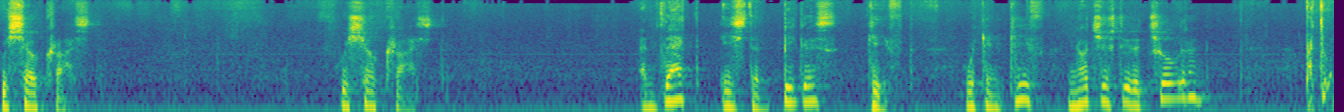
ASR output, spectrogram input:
we show Christ. We show Christ. And that is the biggest gift we can give not just to the children, but to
